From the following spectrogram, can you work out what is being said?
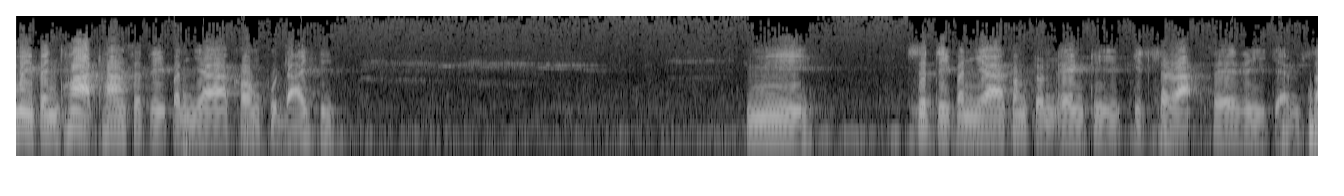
ไม่เป็นธาตุทางสติปัญญาของผู้ใด มี สติปัญญาของตนเองที่อิสระเสรีแจ่มใส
